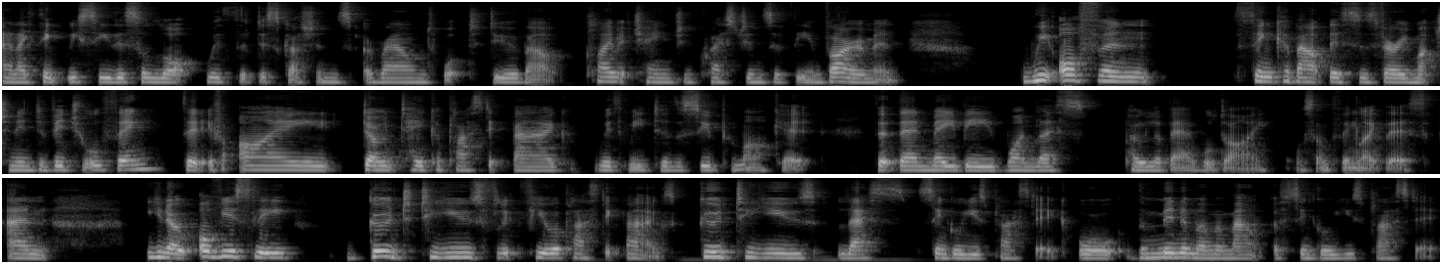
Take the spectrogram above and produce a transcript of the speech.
and I think we see this a lot with the discussions around what to do about climate change and questions of the environment. We often think about this as very much an individual thing that if I don't take a plastic bag with me to the supermarket, that then maybe one less polar bear will die or something like this. And, you know, obviously, good to use fewer plastic bags, good to use less single use plastic or the minimum amount of single use plastic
